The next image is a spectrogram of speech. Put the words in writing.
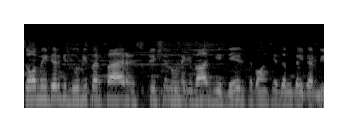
100 मीटर की दूरी पर फायर स्टेशन होने के बाद भी देर से पहुँचे दमकल कर्मी।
